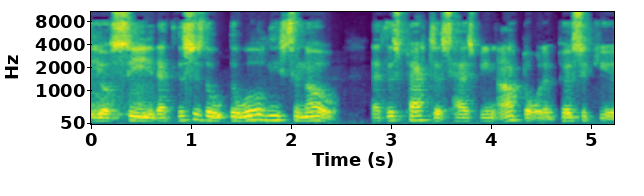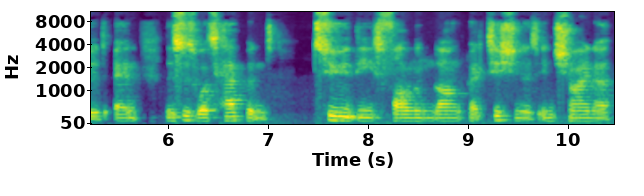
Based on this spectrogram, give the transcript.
you'll see that this is the, the world needs to know that this practice has been outlawed and persecuted, and this is what's happened to these Falun Gong practitioners in China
